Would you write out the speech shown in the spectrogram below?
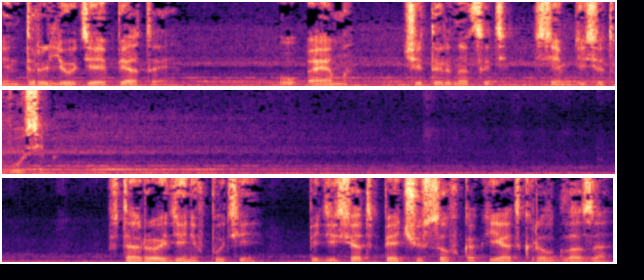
Интерлюдия пятая. УМ 1478. Второй день в пути. 55 часов, как я открыл глаза.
